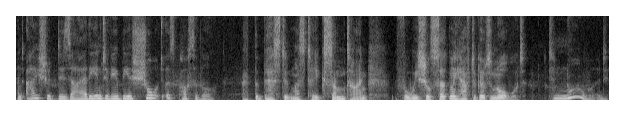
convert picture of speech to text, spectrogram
and I should desire the interview be as short as possible. At the best, it must take some time, for we shall certainly have to go to Norwood. To Norwood?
